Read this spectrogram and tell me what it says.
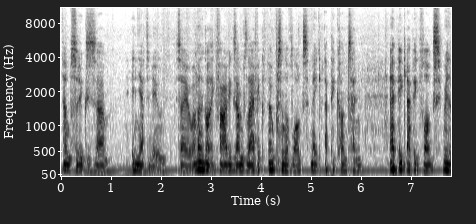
film studies exam in the afternoon. So I've only got like five exams left. I can focus on the vlogs, make epic content, epic, epic vlogs. Really.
